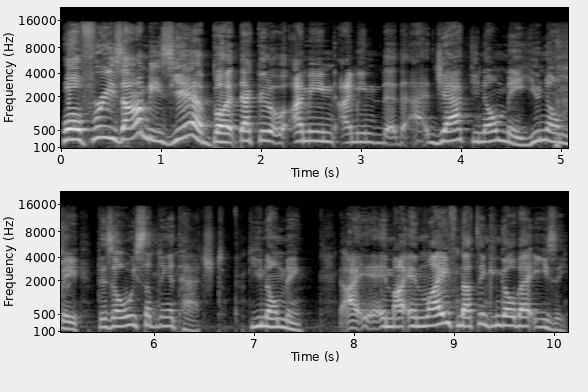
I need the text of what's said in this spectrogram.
Well, free zombies, yeah, but that could I mean, I mean th- uh, Jack, you know me. You know me. There's always something attached. You know me. I in my in life nothing can go that easy.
